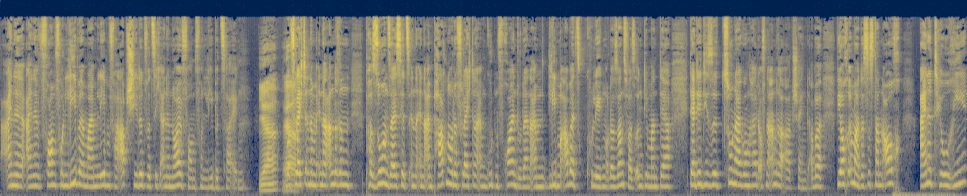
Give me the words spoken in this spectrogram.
eine, eine Form von Liebe in meinem Leben verabschiedet, wird sich eine neue Form von Liebe zeigen. Ja, ja. Aber vielleicht in, einem, in einer anderen Person, sei es jetzt in, in einem Partner oder vielleicht in einem guten Freund oder in einem lieben Arbeitskollegen oder sonst was. Irgendjemand, der, der dir diese Zuneigung halt auf eine andere Art schenkt. Aber wie auch immer, das ist dann auch eine Theorie,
